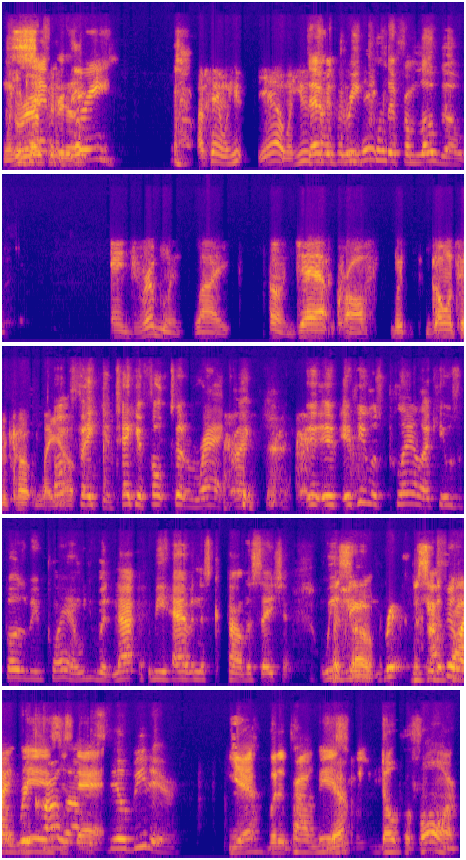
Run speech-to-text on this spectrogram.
when he was for the three. I'm saying when he yeah when he was seven three pulling from logo and dribbling like uh, jab cross with going to the cup layup, Pump faking, taking folk to the rack. Like if, if he was playing like he was supposed to be playing, we would not be having this conversation. We see, Rick, see, I feel like Rick Carlisle would still be there. Yeah, but the problem is yeah. when you don't perform,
